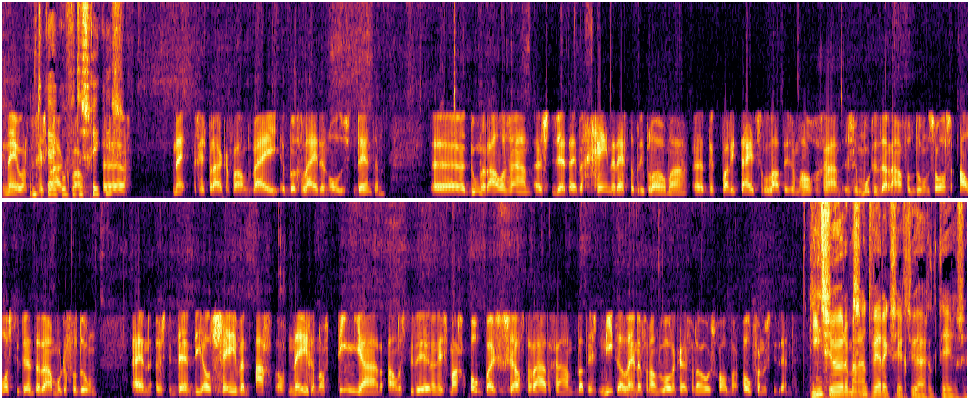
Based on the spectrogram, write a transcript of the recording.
Nee hoor, Om te kijken of het een schik is? Nee, geen sprake van. Wij begeleiden onze studenten. Uh, doen er alles aan. Uh, studenten hebben geen recht op diploma. Uh, de kwaliteitslat is omhoog gegaan. Ze moeten daaraan voldoen zoals alle studenten daar moeten voldoen. En een student die al 7, 8 of 9 of 10 jaar aan het studeren is... mag ook bij zichzelf te raden gaan. Dat is niet alleen de verantwoordelijkheid van de hogeschool, maar ook van de studenten. Niet zeuren, maar aan het werk, zegt u eigenlijk tegen ze.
